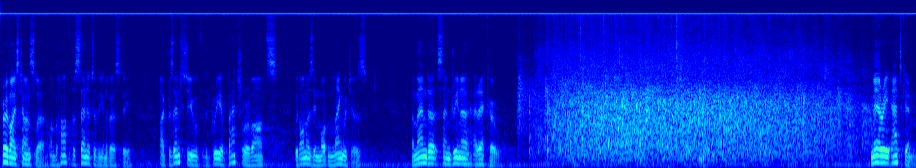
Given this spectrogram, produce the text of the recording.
Pro Vice Chancellor, on behalf of the Senate of the University, I present to you for the degree of Bachelor of Arts with honours in modern languages, Amanda Sandrina Areco. Mary Atkin.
